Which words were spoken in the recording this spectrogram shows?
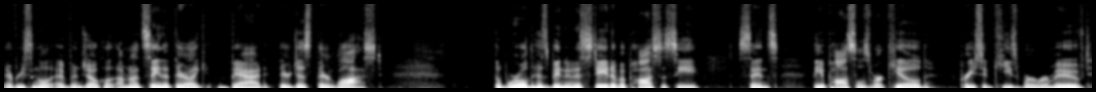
every single evangelical, I'm not saying that they're like bad. They're just, they're lost. The world has been in a state of apostasy since the apostles were killed, priesthood keys were removed,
